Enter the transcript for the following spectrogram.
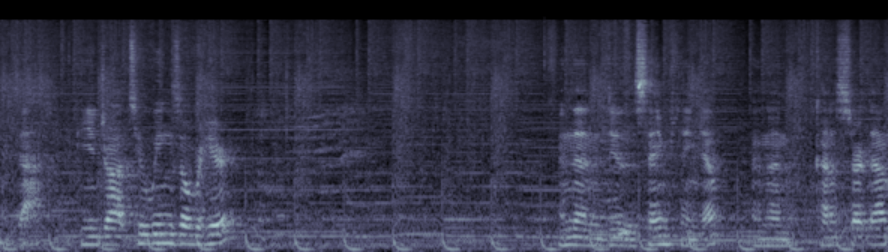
Like that. Can you draw two wings over here? And then do the same thing, yep. And then kind of start down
